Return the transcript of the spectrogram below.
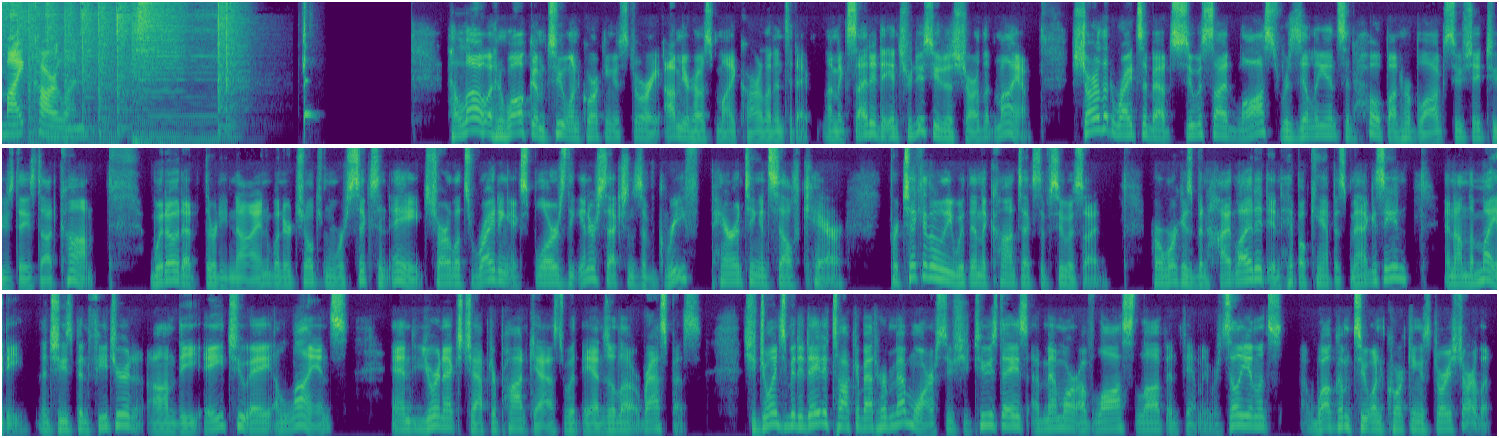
Mike Carlin. Hello and welcome to Uncorking a Story. I'm your host, Mike Carlin, and today I'm excited to introduce you to Charlotte Maya. Charlotte writes about suicide loss, resilience, and hope on her blog, SushiTuesdays.com. Widowed at 39, when her children were six and eight, Charlotte's writing explores the intersections of grief, parenting, and self care, particularly within the context of suicide. Her work has been highlighted in Hippocampus magazine and on The Mighty, and she's been featured on the A2A Alliance and Your Next Chapter podcast with Angela Raspass. She joins me today to talk about her memoir, Sushi Tuesdays, a memoir of loss, love, and family resilience. Welcome to Uncorking a Story, Charlotte.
